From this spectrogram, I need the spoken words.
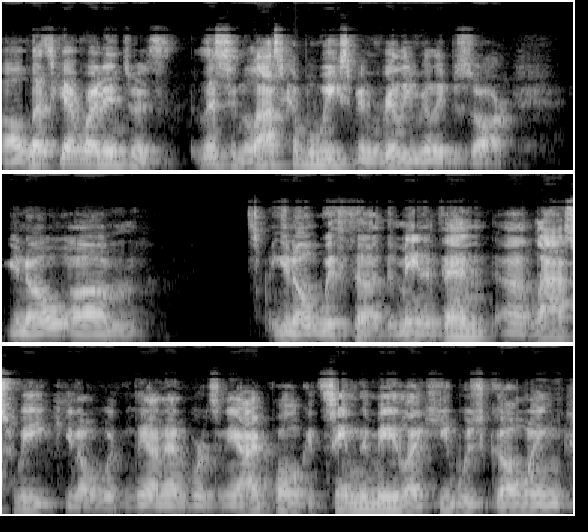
uh, let's get right into it. Listen, the last couple weeks have been really, really bizarre. You know, um, you know, with uh, the main event uh, last week, you know, with Leon Edwards and the eye poke, it seemed to me like he was going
